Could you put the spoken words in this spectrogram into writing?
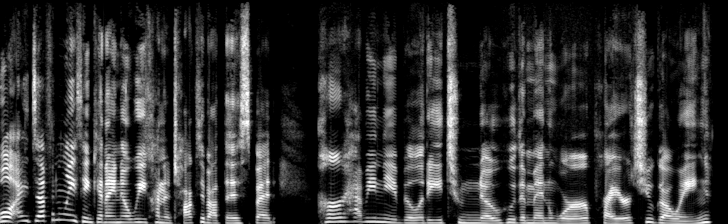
Well, I definitely think, and I know we kind of talked about this, but her having the ability to know who the men were prior to going.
